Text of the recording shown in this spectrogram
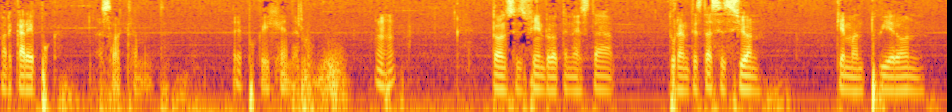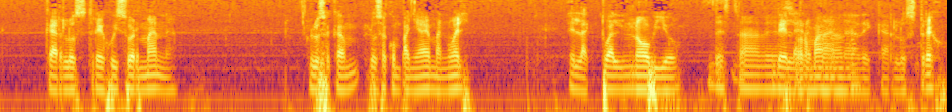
marcar época. Exactamente. Época y género. Entonces, Finrod, en esta, durante esta sesión que mantuvieron Carlos Trejo y su hermana, los, los acompañaba Emanuel, el actual novio De esta de, de su la hermana, de Carlos Trejo.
